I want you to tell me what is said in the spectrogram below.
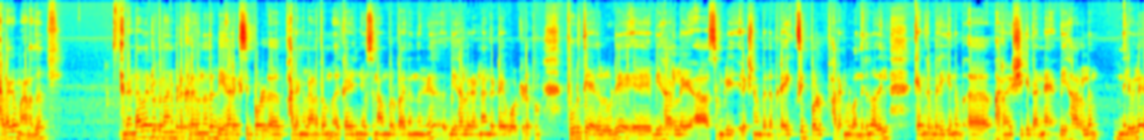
ഘടകമാണത്. രണ്ടാമതായിട്ടുള്ള പ്രധാനപ്പെട്ട ഘടകം എന്നത് ബീഹാർ എക്സിറ്റ് പോൾ ഫലങ്ങളാണ്. അപ്പം കഴിഞ്ഞ ദിവസം നവംബർ പതിനൊന്നിന് ബീഹാറിലെ രണ്ടാം ഘട്ട വോട്ടെടുപ്പും പൂർത്തിയായതോടുകൂടി ബീഹാറിലെ അസംബ്ലി ഇലക്ഷനുമായി ബന്ധപ്പെട്ട എക്സിറ്റ് പോൾ ഫലങ്ങൾ വന്നിരുന്നു. അതിൽ കേന്ദ്രം ഭരിക്കുന്ന ഭരണകക്ഷിക്ക് തന്നെ ബീഹാറിലും നിലവിലെ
